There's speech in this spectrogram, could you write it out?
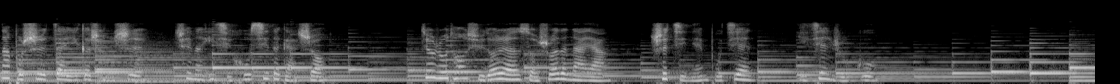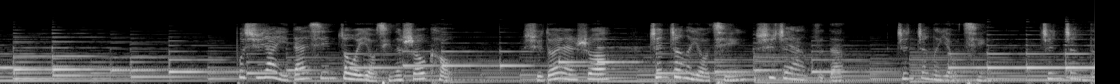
那不是在一个城市却能一起呼吸的感受。就如同许多人所说的那样，是几年不见，一见如故。不需要以担心作为友情的收口，许多人说，真正的友情是这样子的，真正的友情，真正的。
